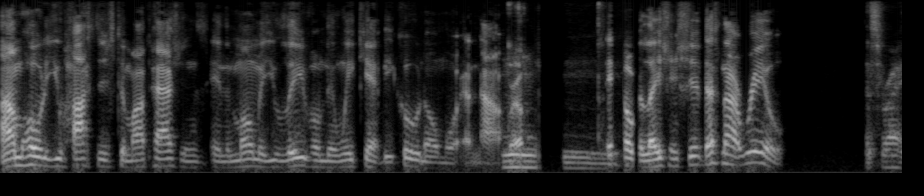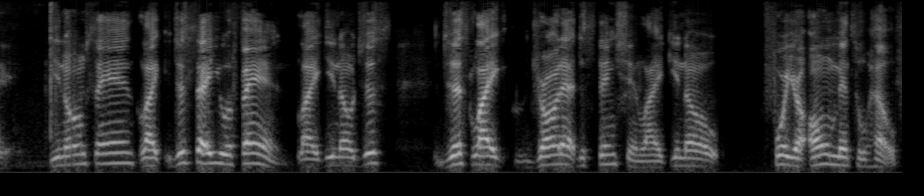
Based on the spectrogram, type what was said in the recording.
I'm holding you hostage to my passions. And the moment you leave them, then we can't be cool no more. Nah, bro. Mm. Ain't no relationship. That's not real. That's right. You know what I'm saying? Like, just say you a fan. Like, you know, just just like draw that distinction. Like, you know, for your own mental health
